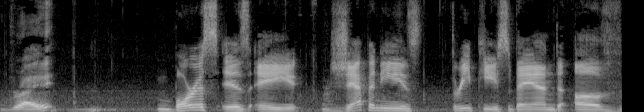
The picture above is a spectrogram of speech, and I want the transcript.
Right. Boris is a Japanese three piece band of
